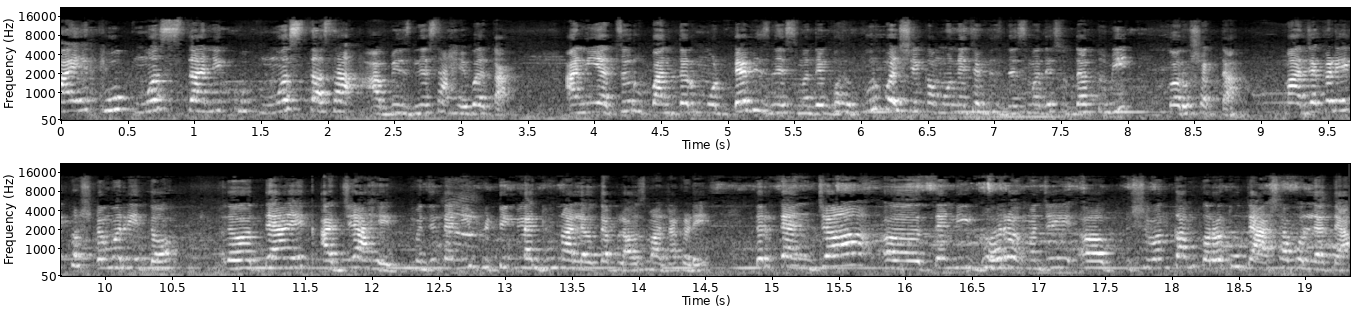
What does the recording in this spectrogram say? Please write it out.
हा एक खूप मस्त आणि खूप मस्त असा बिझनेस आहे बरं का. आणि याचं रूपांतर मोठ्या बिझनेसमध्ये भरपूर पैसे कमवण्याच्या बिझनेसमध्ये सुद्धा तुम्ही करू शकता. माझ्याकडे एक कस्टमर येतं. त्या एक आजी आहेत. म्हणजे त्यांनी फिटिंगला घेऊन आल्या होत्या ब्लाऊज माझ्याकडे. तर त्यांच्या त्यांनी घर म्हणजे शिवणकाम करत होत्या अशा बोलल्या त्या.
